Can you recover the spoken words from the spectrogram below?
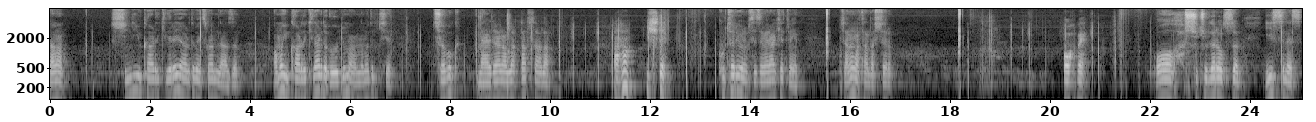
Tamam. Şimdi yukarıdakilere yardım etmem lazım. Ama yukarıdakiler de öldü mü anlamadım ki. Çabuk. Merdiven Allah'tan sağlam. Aha işte. Kurtarıyorum sizi merak etmeyin. Canım vatandaşlarım. Oh be. Oh şükürler olsun. İyisiniz.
